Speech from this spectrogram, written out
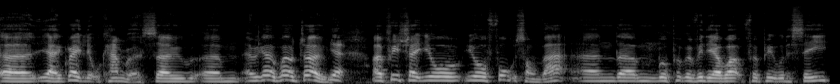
uh, yeah, great little camera. So um, there we go. Well, Joe, Yeah. I appreciate your your thoughts on that, and um, we'll put the video up for people to see.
